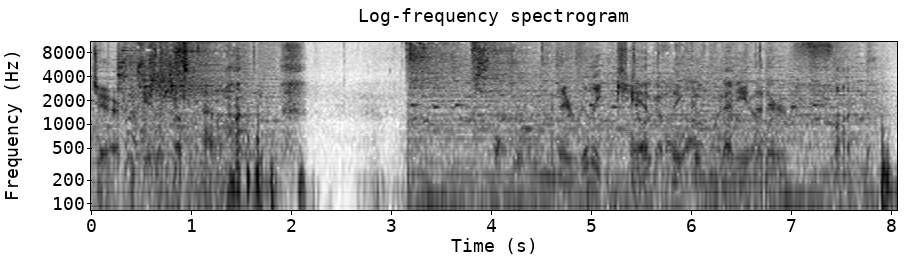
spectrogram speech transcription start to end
JRPG that doesn't have one. I really can't think of many that are fun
